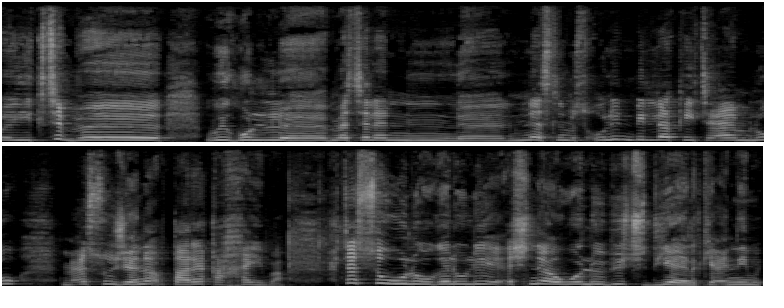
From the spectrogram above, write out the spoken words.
يكتب آه، ويقول آه، مثلا الناس المسؤولين باللي كيتعاملوا مع السجناء بطريقة خايبة. حتى سولوه قالوا لي اشنا هو le but ديالك؟ يعني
